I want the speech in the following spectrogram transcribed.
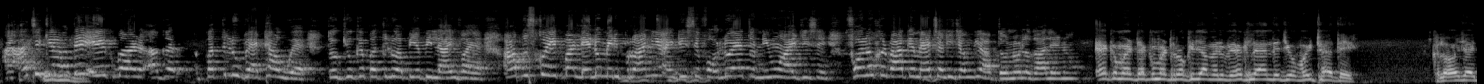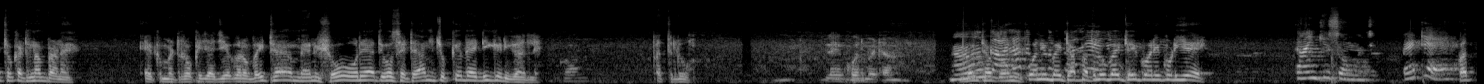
अ- अच्छा क्या होता है एक बार अगर पतलू बैठा हुआ है तो क्योंकि पतलू अभी अभी लाइव आया है आप उसको एक बार ले लो मेरी पुरानी आईडी से फॉलो है तो न्यू आईडी से फॉलो करवा के मैं चली जाऊंगी आप दोनों लगा लेना एक मिनट एक मिनट रुक जा मैंने वेख लें दे जो बैठा है ते खलो जा इतो कटना पैना है एक मिनट रुक जा जी अगर वो बैठा है मैंने शो हो रहा है तो उस टाइम चुके तो एडी केड़ी गल है पतलू ਨਹੀਂ ਕੋਈ ਨਹੀਂ ਬੈਠਾ हाँ बैठा काला कोनी तो कोनी मुझे बैठा पता पतलू है। बैठे ही कोनी कुड़िए थैंक यू सो मच बैठे हैं पत...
